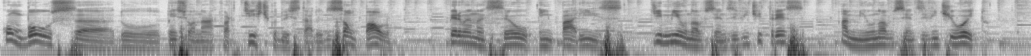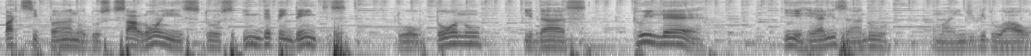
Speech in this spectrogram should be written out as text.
Com bolsa do Pensionato Artístico do Estado de São Paulo, permaneceu em Paris de 1923 a 1928, participando dos Salões dos Independentes do Outono e das Tuileries e realizando uma individual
